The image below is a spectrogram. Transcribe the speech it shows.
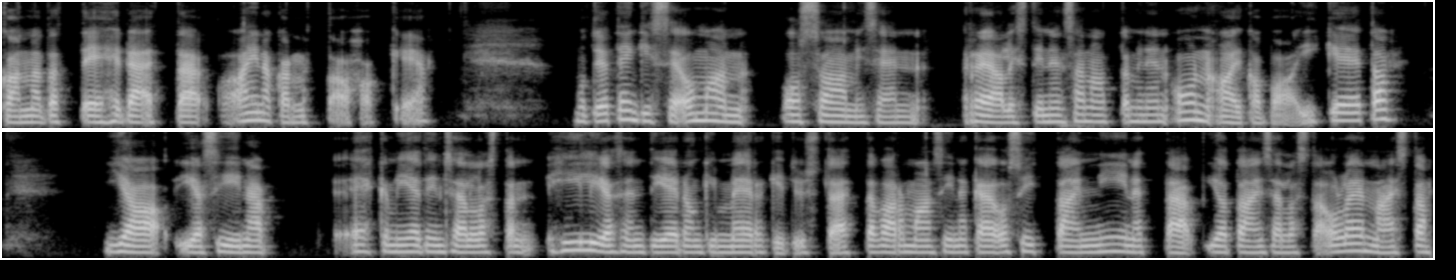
kannata tehdä, että aina kannattaa hakea. Mutta jotenkin se oman osaamisen realistinen sanottaminen on aika vaikeaa. Ja, ja siinä ehkä mietin sellaista hiljaisen tiedonkin merkitystä, että varmaan siinä käy osittain niin, että jotain sellaista olennaista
